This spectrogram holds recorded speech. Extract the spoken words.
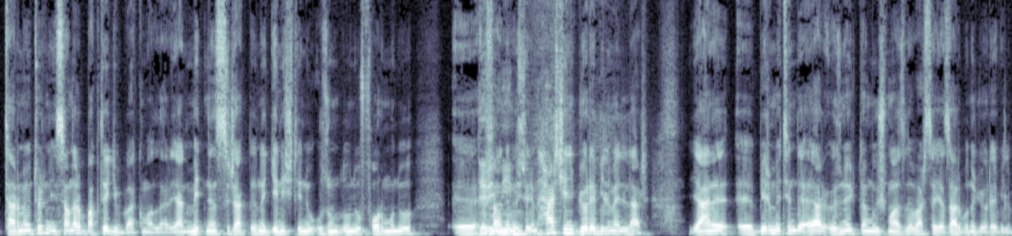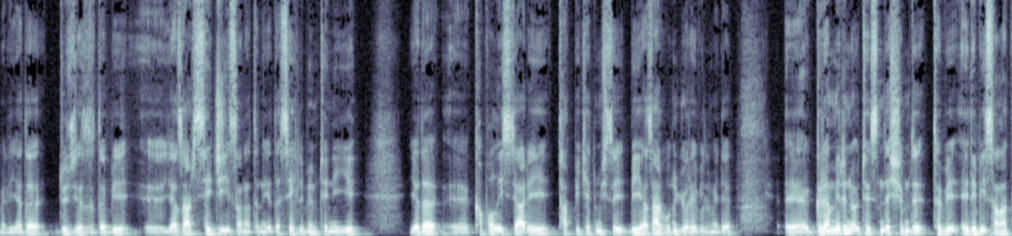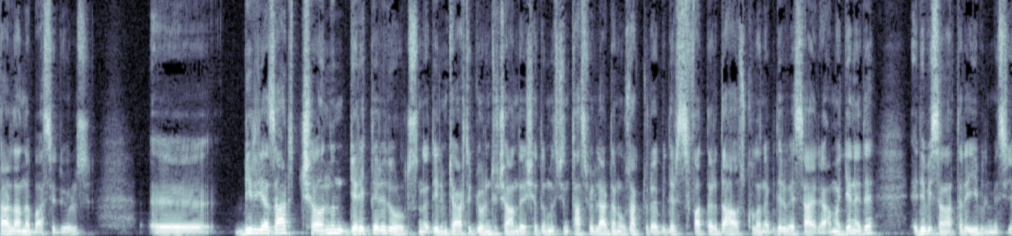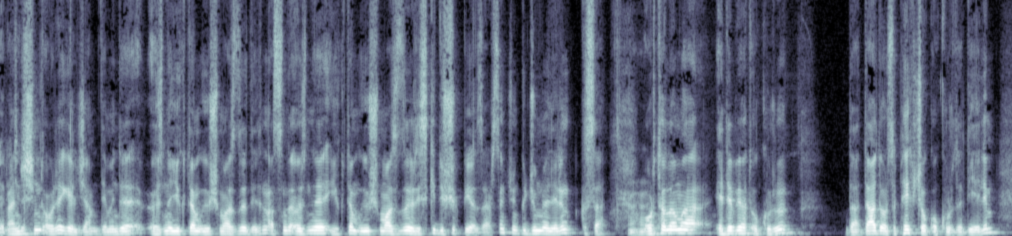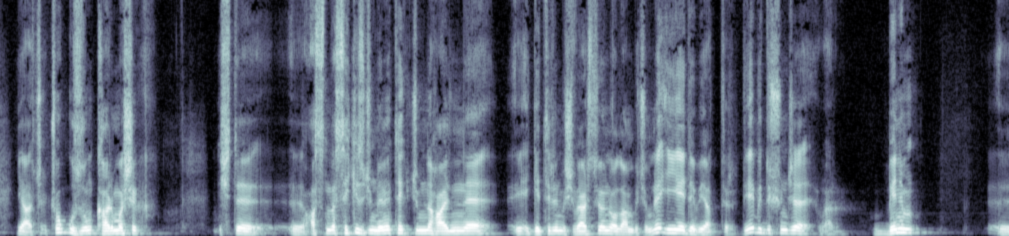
Terminatörün insanlara baktığı gibi bakmalılar. Yani metnin sıcaklığını, genişliğini, uzunluğunu, formunu, e, efendime söyleyeyim her şeyini görebilmeliler. Yani e, bir metinde eğer özne yüklem uyuşmazlığı varsa yazar bunu görebilmeli. Ya da düz yazıda bir e, yazar seci sanatını ya da sehli mümteniyi ya da e, kapalı istihareyi tatbik etmişse bir yazar bunu görebilmeli. E, gramerin ötesinde şimdi tabii edebi sanatlardan da bahsediyoruz. E, bir yazar çağının gerekleri doğrultusunda diyelim ki artık görüntü çağında yaşadığımız için tasvirlerden uzak durabilir, sıfatları daha az kullanabilir vesaire. Ama gene de edebi sanatları iyi bilmesi gerekir. Ben de şimdi oraya geleceğim. Demin de özne yüklem uyuşmazlığı dedin. Aslında özne yüklem uyuşmazlığı riski düşük bir yazarsın. Çünkü cümlelerin kısa. Hı hı. Ortalama edebiyat okuru da daha doğrusu pek çok okurda diyelim. Ya çok uzun, karmaşık işte e, aslında sekiz cümlenin tek cümle haline getirilmiş versiyonu olan bir cümle iyi edebiyattır diye bir düşünce var. Benim e,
